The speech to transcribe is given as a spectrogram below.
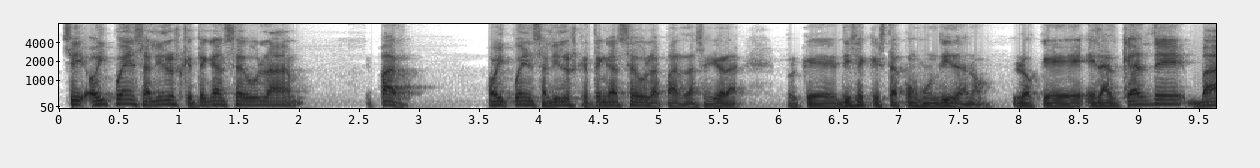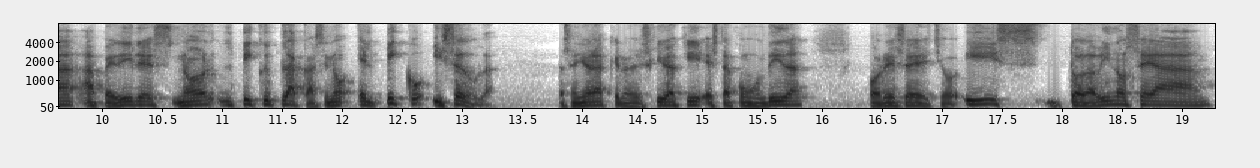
Sí, hoy pueden salir los que tengan cédula par. Hoy pueden salir los que tengan cédula par, la señora, porque dice que está confundida, ¿no? Lo que el alcalde va a pedir es no el pico y placa, sino el pico y cédula. La señora que nos escribe aquí está confundida por ese hecho. Y todavía no se ha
